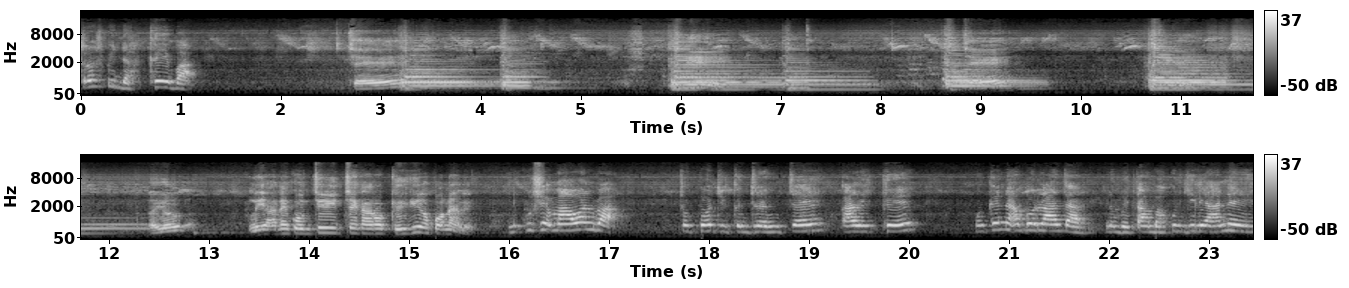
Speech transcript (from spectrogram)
terus pindah G, Pak. C. C. Lah yo liyane kunci C karo G iki apa nek, Le? Niku sik mawon, Pak. Coba digendreng C kali G. Mungkin nek ampun lancar, nembe tambah kunci liyane.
